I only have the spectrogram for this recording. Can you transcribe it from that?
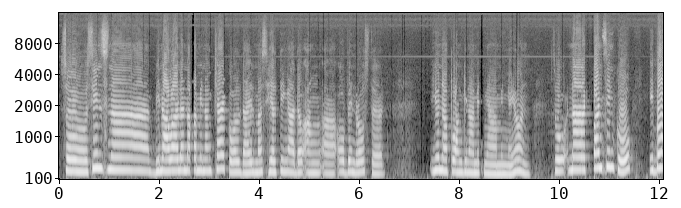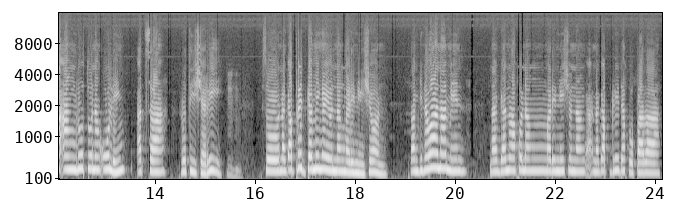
So, since na binawalan na kami ng charcoal dahil mas healthy nga daw ang uh, oven roaster, yun na po ang ginamit namin ngayon. So, napansin ko, iba ang luto ng uling at sa rotisserie. Mm-hmm. So, nag-upgrade kami ngayon ng marination. So, ang ginawa namin, nag-ano ako ng marination, ng, nag-upgrade ako para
